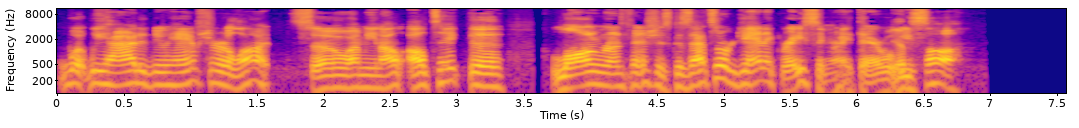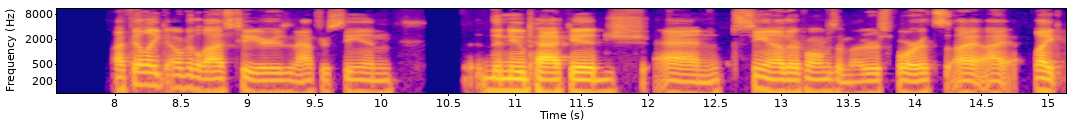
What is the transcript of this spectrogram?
what we had in New Hampshire a lot. So I mean, I'll I'll take the long run finishes because that's organic racing right there. What yep. we saw. I feel like over the last two years, and after seeing the new package and seeing other forms of motorsports, I I like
